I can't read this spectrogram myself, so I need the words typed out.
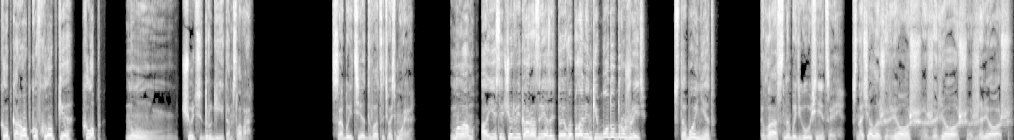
хлопкоробку в хлопке, хлоп. Ну, чуть другие там слова. Событие двадцать восьмое. «Мам, а если червяка разрезать, то его половинки будут дружить?» С тобой нет. Классно быть гусеницей. Сначала жрешь, жрешь, жрешь,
